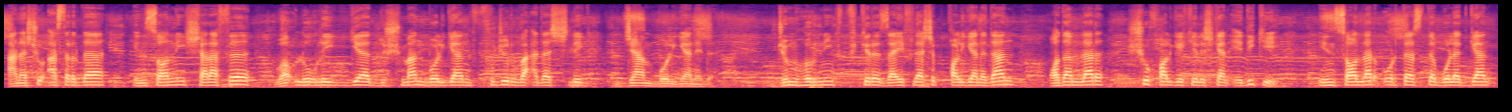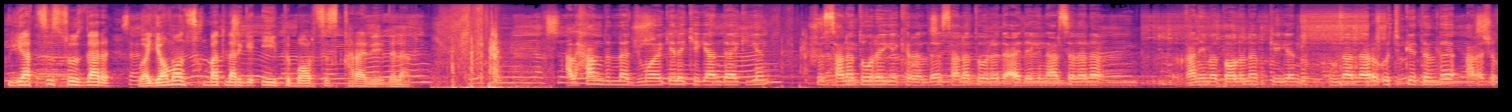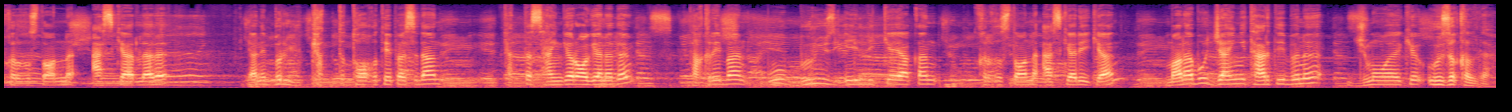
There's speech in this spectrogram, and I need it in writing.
Ana shu asrda insonning sharafi va ulug'ligiga dushman bo'lgan fujur va adashishlik jam bo'lgan edi. Jumhurning fikri zaiflashib qolganidan odamlar shu holga kelishgan ediki, insonlar o'rtasida bo'ladigan uyatsiz so'zlar va yomon suhbatlarga e'tiborsiz qarar edilar. Alhamdulillah jumoya kela kelgandan keyin shu sanatoriyaga kirildi. Sanatoriyada aydagi narsalarni g'animat olinib, keyin undan nari o'tib ketildi. Ana shu Qirg'izistonning askarlari ya'ni bir katta tog'i tepasidan katta sangar olgan edi. Taqriban u 150 ga yaqin Qirg'izistonning askari ekan. Mana bu jangi tartibini Jumoy aka o'zi qildi.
